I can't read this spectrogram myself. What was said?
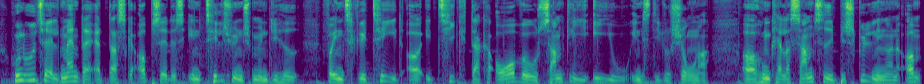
hun udtalte mandag, at der skal opsættes en tilsynsmyndighed for integritet og etik, der kan overvåge samtlige EU-institutioner. Og hun kalder samtidig beskyldningerne om,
